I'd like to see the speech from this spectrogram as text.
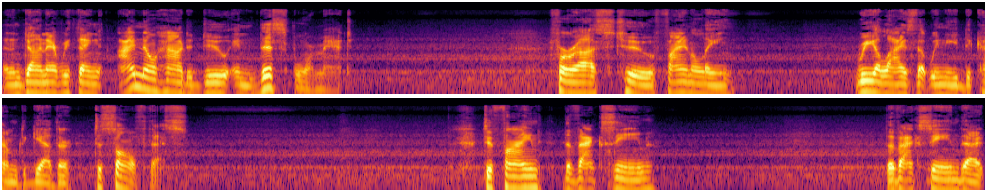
and done everything I know how to do in this format for us to finally realize that we need to come together to solve this. To find the vaccine, the vaccine that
